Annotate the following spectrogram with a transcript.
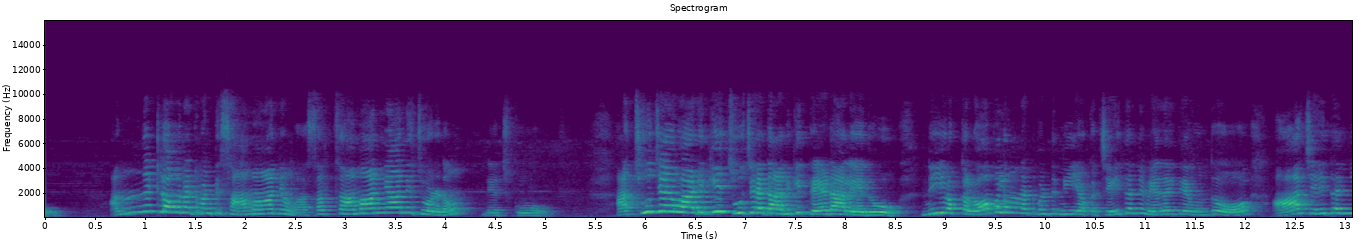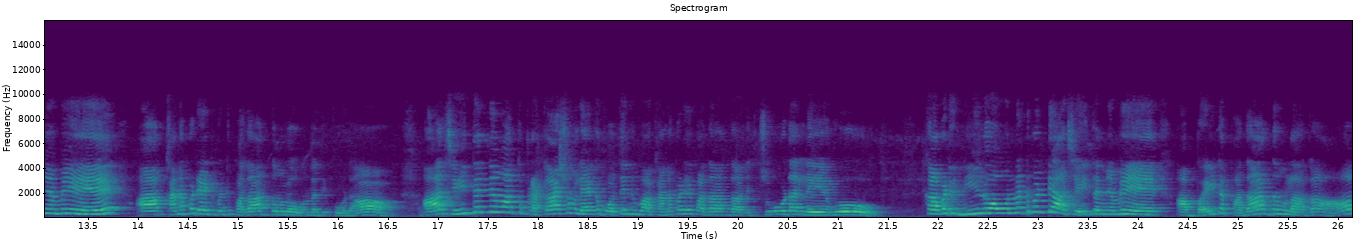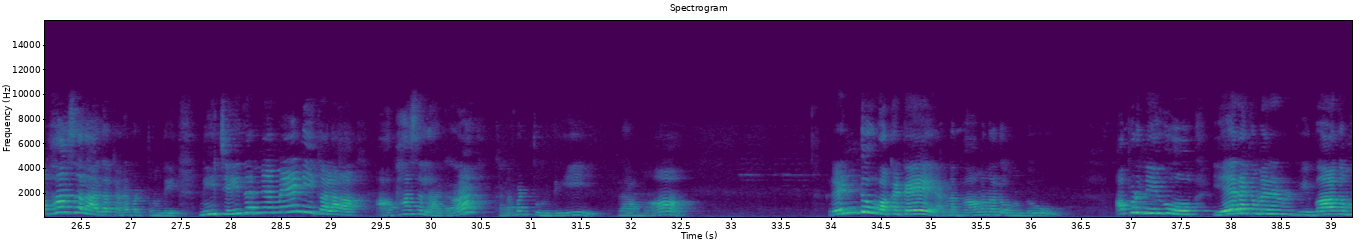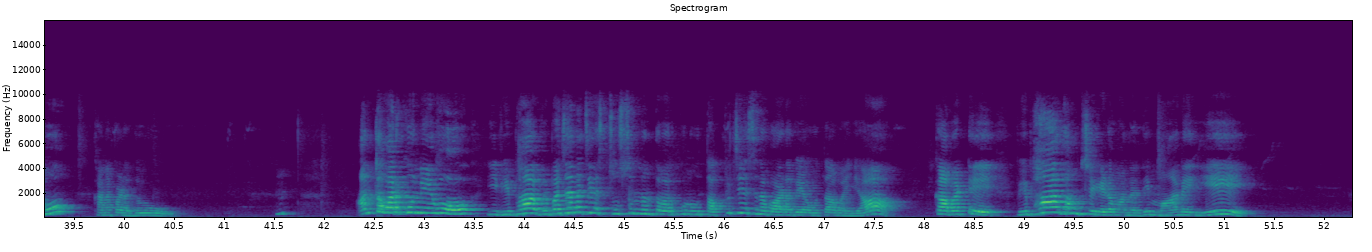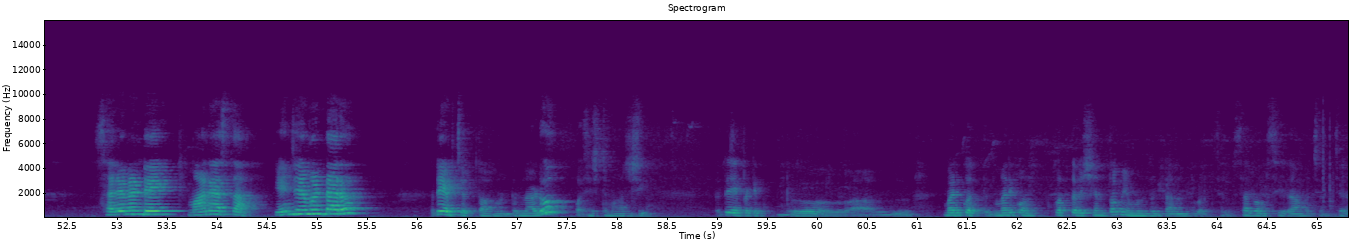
అన్నిట్లో ఉన్నటువంటి సామాన్యం అసత్సామాన్యాన్ని చూడడం నేర్చుకో. ఆ చూచేవాడికి చూచేదానికి తేడా లేదు. నీ యొక్క లోపల ఉన్నటువంటి నీ యొక్క చైతన్యం ఏదైతే ఉందో ఆ చైతన్యమే ఆ కనపడేటువంటి పదార్థంలో ఉన్నది కూడా. ఆ చైతన్యం యొక్క ప్రకాశం లేకపోతే నువ్వు ఆ కనపడే పదార్థాన్ని చూడలేవు. కాబట్టి నీలో ఉన్నటువంటి ఆ చైతన్యమే ఆ బయట పదార్థంలాగా ఆభాసలాగా కనబడుతుంది. నీ చైతన్యమే నీకు అలా ఆభాసలాగా కనబడుతుంది. రామా. రెండు ఒకటే అన్న భావనలో ఉండు. అప్పుడు నీవు ఏ రకమైనటువంటి విభాగము కనపడదు. అంతవరకు నీవు ఈ విభా విభజన చేసి చూస్తున్నంత వరకు నువ్వు తప్పు చేసిన వాడవే అవుతావయ్యా. కాబట్టి విభాగం చేయడం అనేది మానేయి. సరేనండి మానేస్తా. ఏం చేయమంటారు? రేపు చెప్తామంటున్నాడు వశిష్ఠ మహర్షి. రేపటి మరికొత్త మరి కొత్త విషయంతో మేము ముందుంటాను అంతవరకు. సెలవు. సర్వం శ్రీరామచంద్ర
